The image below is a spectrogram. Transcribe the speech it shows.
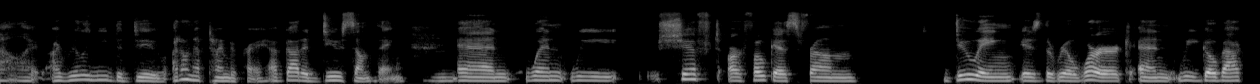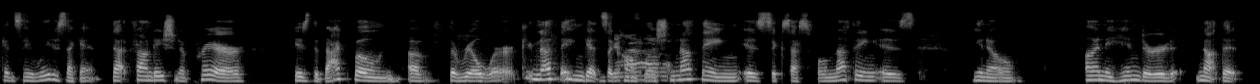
well I, I really need to do i don't have time to pray. I've got to do something. Mm-hmm. and when we shift our focus from doing is the real work and we go back and say wait a second that foundation of prayer is the backbone of the real work. Nothing gets accomplished. Yeah. nothing is successful. Nothing is you know unhindered. Not that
